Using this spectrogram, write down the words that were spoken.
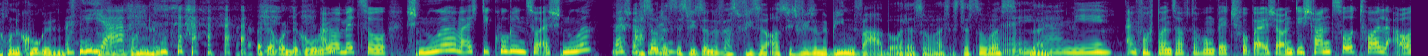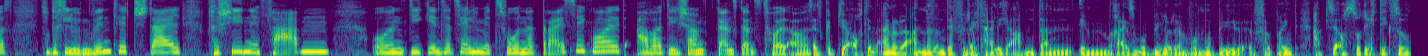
Runde Kugeln. ja, Runde, runde Kugel? aber mit so Schnur, weißt du, die Kugeln so als Schnur. Weißt Ach so, das ist wie so eine, was wie so aussieht wie so eine Bienenwabe oder sowas. Ist das sowas? Ja, nee. Einfach bei uns auf der Homepage vorbeischauen. Die schauen so toll aus. So ein bisschen im Vintage-Style, verschiedene Farben. Und die gehen tatsächlich mit 230 Volt, aber die schauen ganz, ganz toll aus. Es gibt ja auch den einen oder anderen, der vielleicht Heiligabend dann im Reisemobil oder im Wohnmobil äh, verbringt. Habt ihr auch so richtig so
